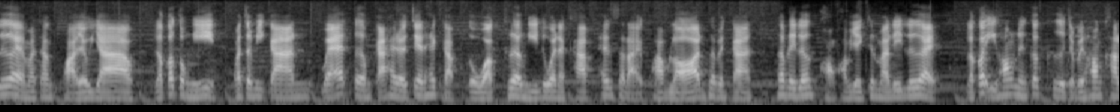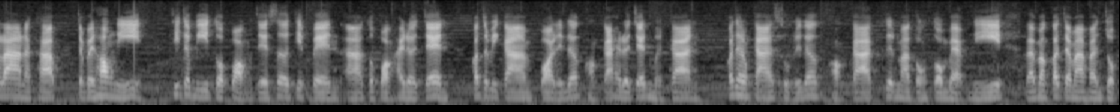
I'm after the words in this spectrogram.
เรื่อยๆ มาทางขวายาวๆ แล้วก็ตรงนี้มันจะมีการแวะเติมก๊าซไฮโดรเจน ให้กับตัวเครื่องนี้ด้วยนะครับแท่นสลายความร้อนเพื่อเป็นการเพิ่มในเรื่องของความเย็นขึ้นมาเรื่อยๆ แล้วก็อีกห้องหนึงก็คือจะเป็นห้องข้างล่างนะครับ จะเป็นห้องนี้ที่จะมีตัวป่องเจเซอร์ที่เป็นตัวป่องไฮโดรเจน ก็จะมีการปล่อยในเรื่องของก๊าซไฮโดรเจน เหมือนกัน ก็จะทำการสูบในเรื่องของการขึ้นมาตรงๆแบบนี้ แล้วมันก็จะมาบรรจบ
